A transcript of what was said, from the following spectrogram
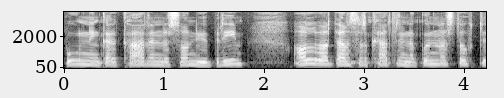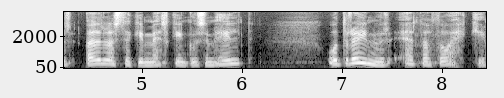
búningar Karin og Sonju Brím, álvardansar Katrína Gunnarsdóttir öðlast ekki merkingu sem heild og draumur er það þó ekki.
